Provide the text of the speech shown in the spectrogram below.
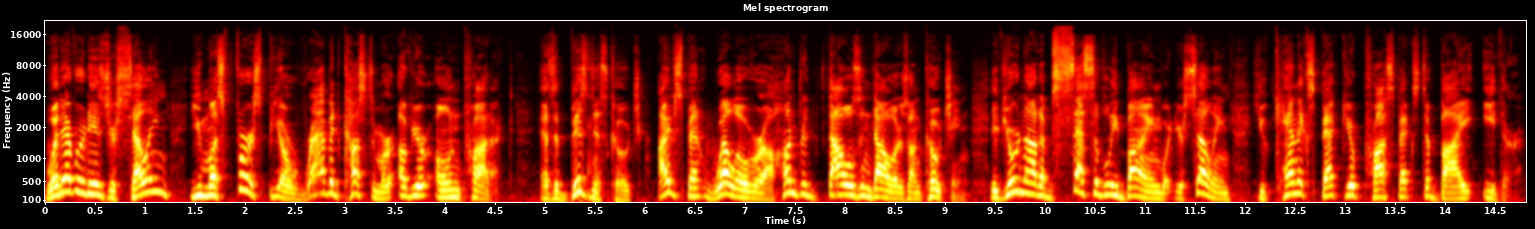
Whatever it is you're selling, you must first be a rabid customer of your own product. As a business coach, I've spent well over $100,000 on coaching. If you're not obsessively buying what you're selling, you can't expect your prospects to buy either.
